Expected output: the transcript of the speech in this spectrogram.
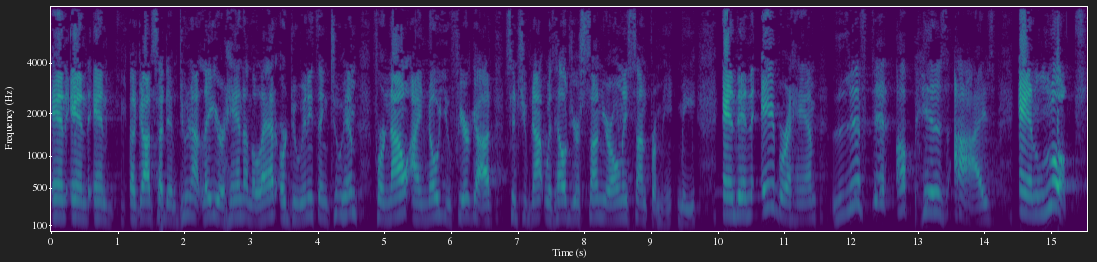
And, and, and uh, God said to him, do not lay your hand on the lad or do anything to him, for now I know you fear God, since you've not withheld your son, your only son from me. And then Abraham lifted up his eyes and looked.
